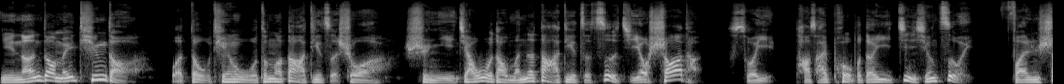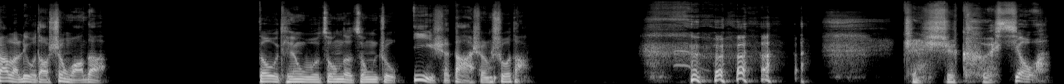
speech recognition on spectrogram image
你难道没听到我斗天武宗的大弟子说，是你家悟道门的大弟子自己要杀他，所以他才迫不得已进行自卫，反杀了六道圣王的？”斗天武宗的宗主亦是大声说道：“真是可笑啊！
